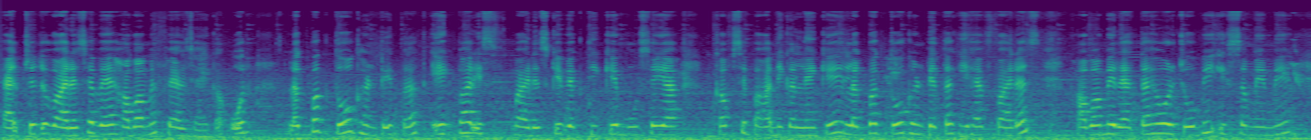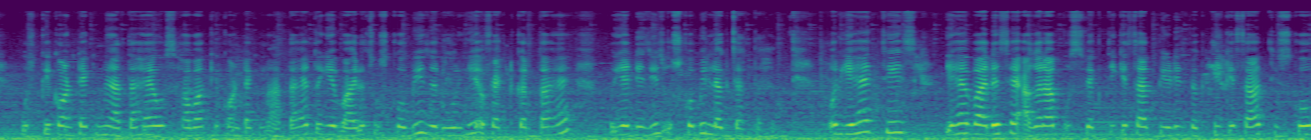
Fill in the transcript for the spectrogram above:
हेल्प से जो वायरस है, वह हवा में फैल जाएगा। और लगभग दो घंटे तक एक बार इस वायरस के व्यक्ति के मुँह से या कफ से बाहर निकलने के लगभग दो घंटे तक यह वायरस हवा में रहता है और जो भी इस समय में उसके कांटेक्ट में आता है, उस हवा के कांटेक्ट में आता है तो ये वायरस उसको भी ज़रूर ही अफेक्ट करता है तो यह डिज़ीज़ उसको भी लग जाता है। और यह चीज़, यह वायरस है, अगर आप उस व्यक्ति के साथ, पीड़ित व्यक्ति के साथ, जिसको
